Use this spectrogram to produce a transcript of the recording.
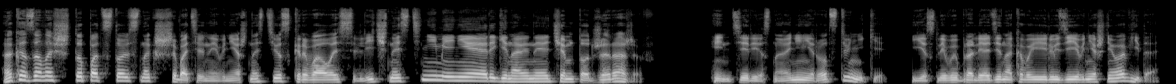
Оказалось, что под столь сногсшибательной внешностью скрывалась личность не менее оригинальная, чем тот же Ражев. Интересно, они не родственники, если выбрали одинаковые иллюзии внешнего вида?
